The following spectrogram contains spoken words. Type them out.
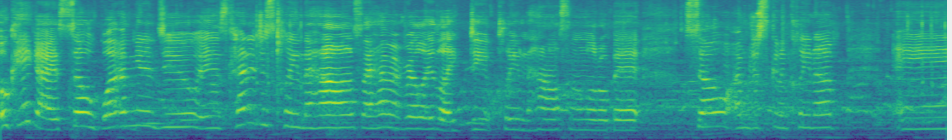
Okay guys, so what I'm going to do is kind of just clean the house. I haven't really like deep cleaned the house in a little bit. So I'm just going to clean up and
